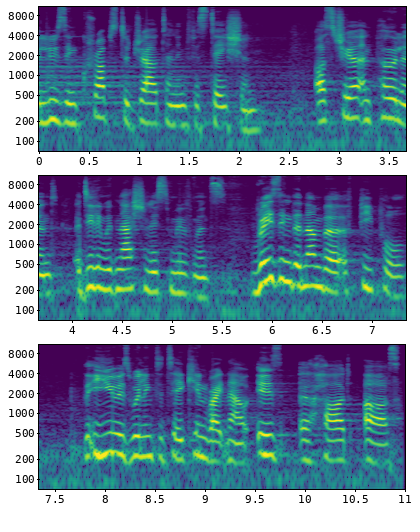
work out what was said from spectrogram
are losing crops to drought and infestation. Austria and Poland are dealing with nationalist movements. Raising the number of people the EU is willing to take in right now is a hard ask.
